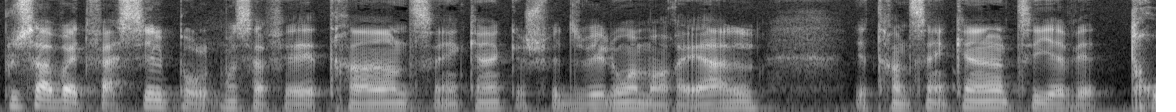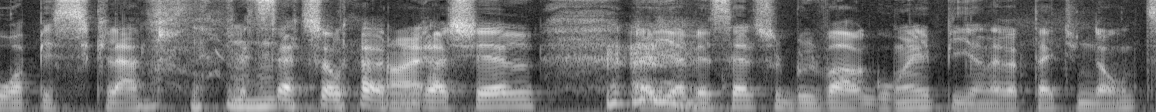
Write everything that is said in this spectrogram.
plus ça va être facile pour moi. Ça fait 35 ans que je fais du vélo à Montréal. Il y a 35 ans, il y avait trois pistes cyclables. Il y avait celle sur la rue. Rachel, euh, il y avait celle sur le boulevard Gouin, puis il y en avait peut-être une autre.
